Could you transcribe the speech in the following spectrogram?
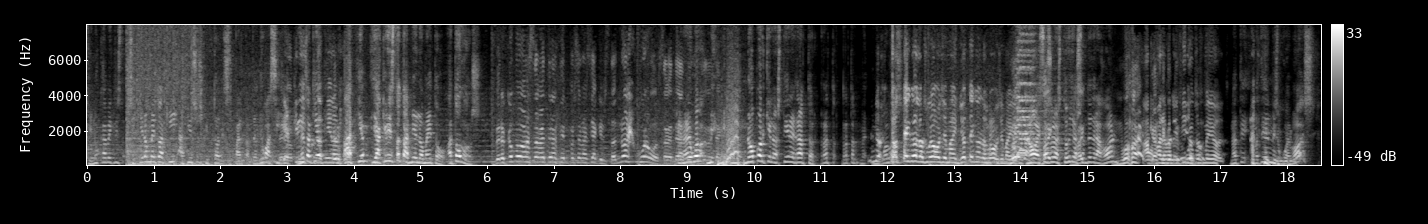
que no cabe Cristo Si quiero meto aquí a 100 suscriptores, Esparta, te lo digo así Pero eh, meto aquí a 100 Y a Cristo también lo meto, a todos Pero ¿cómo vas a meter a 100 personas ya, Cristo? No hay huevos a meter a no hay 100 huevo- mi- personas ya. mi- No porque los tiene Raptor Raptor, Raptor, mi- mis Yo, huevos- yo tengo los huevos de Mike, yo tengo los huevos de Mike. No, esos Mike, son los tuyos, son de dragón Ah, vale, vale, los míos. ¿No, ti- ¿No tienes mis huevos?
